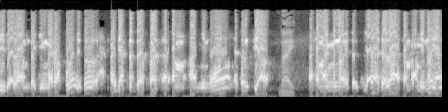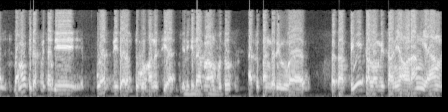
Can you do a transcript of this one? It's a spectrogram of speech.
di dalam daging merah pun itu banyak terdapat asam amino esensial. Baik. Asam amino esensial adalah asam amino yang memang tidak bisa dibuat di dalam tubuh manusia. Jadi kita Mhm. memang butuh asupan dari luar. Tetapi kalau misalnya orang yang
